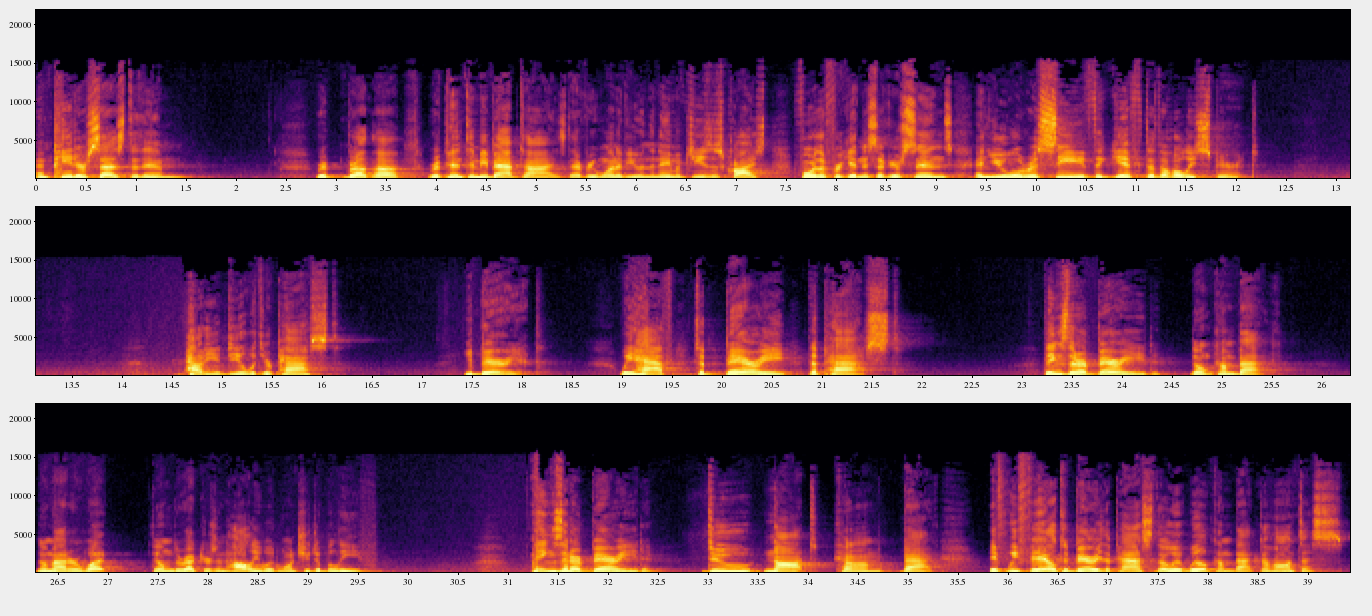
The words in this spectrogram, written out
And Peter says to them, uh, Repent and be baptized, every one of you, in the name of Jesus Christ, for the forgiveness of your sins, and you will receive the gift of the Holy Spirit. How do you deal with your past? You bury it. We have to bury the past. Things that are buried don't come back, no matter what film directors in Hollywood want you to believe. Things that are buried do not come back. If we fail to bury the past, though, it will come back to haunt us.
